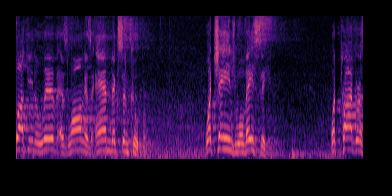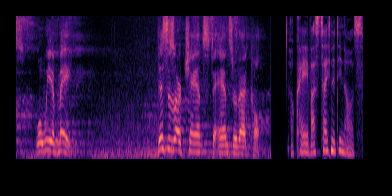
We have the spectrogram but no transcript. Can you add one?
lucky to live as long as Ann Nixon Cooper, what change will they see? What progress will we have made? This is our chance to answer that call. Okay, was zeichnet ihn aus?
